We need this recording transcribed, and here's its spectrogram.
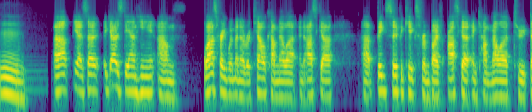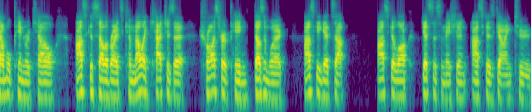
Mm. Uh, yeah, so it goes down here. Um, Last three women are Raquel, Carmella, and Asuka. Uh, big super kicks from both Asuka and Carmella to double pin Raquel. Asuka celebrates. Carmella catches it, tries for a pin, doesn't work. Asuka gets up. Asuka lock gets the submission. Asuka's going to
